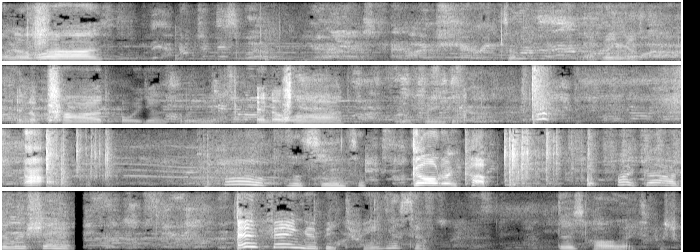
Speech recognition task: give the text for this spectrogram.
And a one. So, and a pod. Oh yes, oh yes. And a lot. Your finger. Ah. Oh, the scenes. Golden cup. My God, I'm ashamed. And finger between yourself. This holiday special.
